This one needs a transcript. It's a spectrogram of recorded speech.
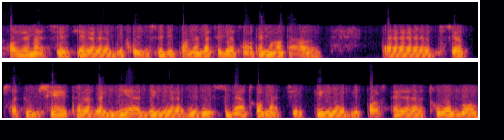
problématiques. des fois, c'est des problématiques de santé mentale. Ça, peut aussi être relié à des, des incidents traumatiques, des, des post-traumas.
